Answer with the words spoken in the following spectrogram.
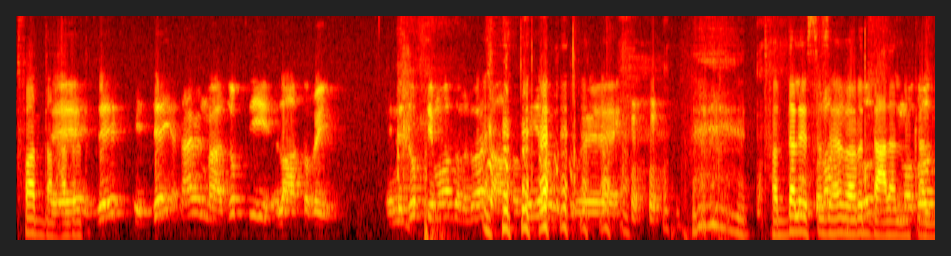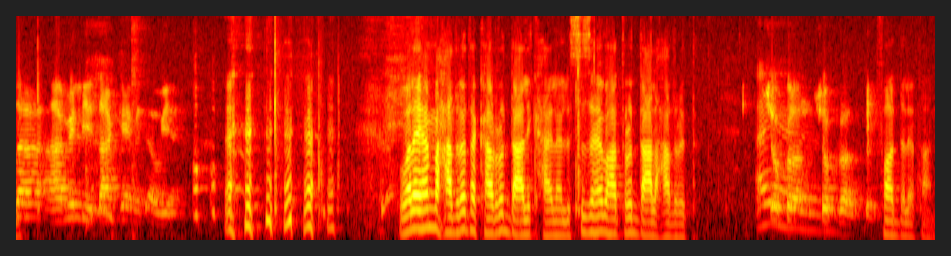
اتفضل آه، حضرتك. إزاي إزاي أتعامل مع زوجتي العصبيه؟ ان زوجتي معظم الوقت عصبيه و اتفضلي يا أستاذة هبة رد على الموضوع المكالمة. ده عامل لي ازعاج جامد قوي يعني. ولا يهم حضرتك هنرد عليك حالا. الأستاذة هبة هترد على حضرتك. شكرا شكرا. اتفضل يا فندم.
